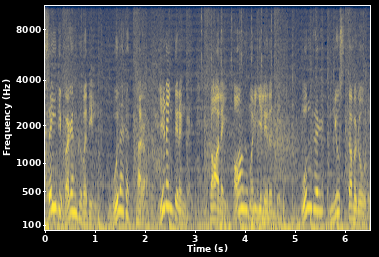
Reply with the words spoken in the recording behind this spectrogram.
செய்தி வழங்குவதில் உலகத் தரம் இணைந்திருங்கள் காலை ஆறு மணியிலிருந்து உங்கள் நியூஸ் தமிழோடு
